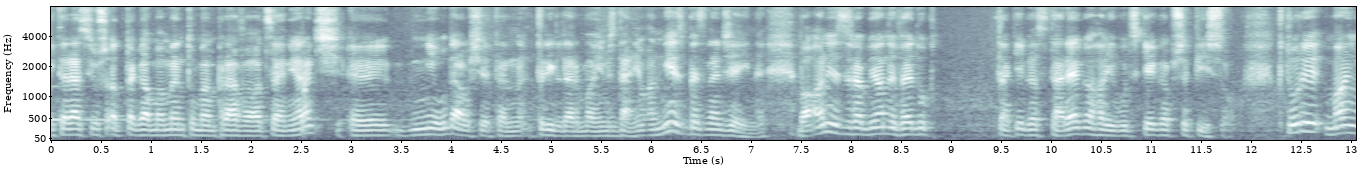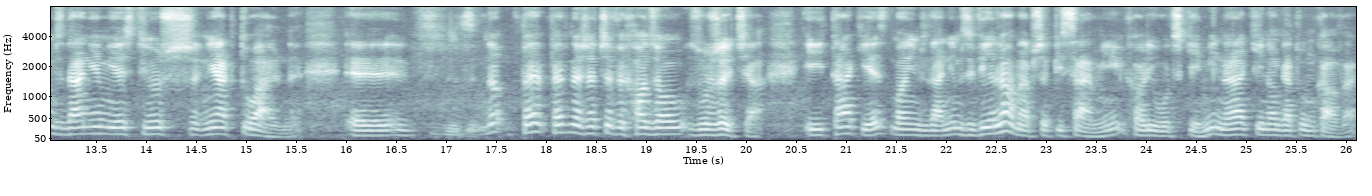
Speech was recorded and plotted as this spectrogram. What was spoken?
I teraz już od tego momentu mam prawo oceniać. Yy, Nie udał się ten thriller moim zdaniem. On nie jest beznadziejny, bo on jest zrobiony według takiego starego hollywoodzkiego przepisu, który moim zdaniem jest już nieaktualny. Yy, No, pe pewne rzeczy wychodzą z użycia i tak jest moim zdaniem z wieloma przepisami hollywoodzkimi na kino gatunkowe.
